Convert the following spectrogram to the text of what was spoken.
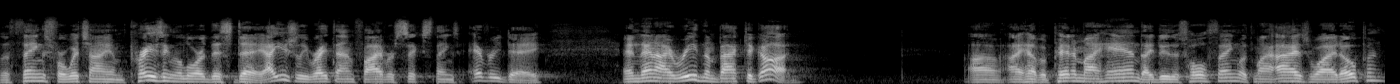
the things for which I am praising the Lord this day. I usually write down five or six things every day, and then I read them back to God. Uh, I have a pen in my hand. I do this whole thing with my eyes wide open,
